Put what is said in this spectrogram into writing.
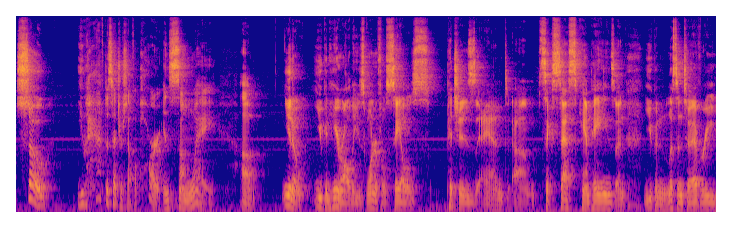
So you have to set yourself apart in some way. Um, you know, you can hear all these wonderful sales pitches and um, success campaigns, and you can listen to every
